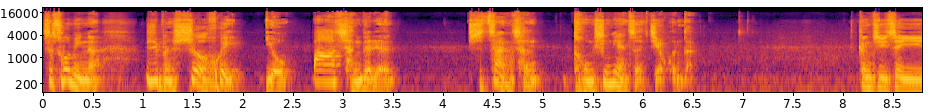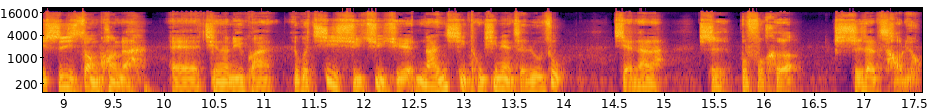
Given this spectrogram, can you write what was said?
这说明呢，日本社会有八成的人是赞成。同性恋者结婚的，根据这一实际状况呢，呃，情人旅馆如果继续拒绝男性同性恋者入住，显然呢是不符合时代的潮流。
